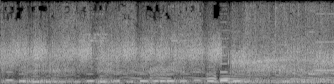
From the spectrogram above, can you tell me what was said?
Oh, my God.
